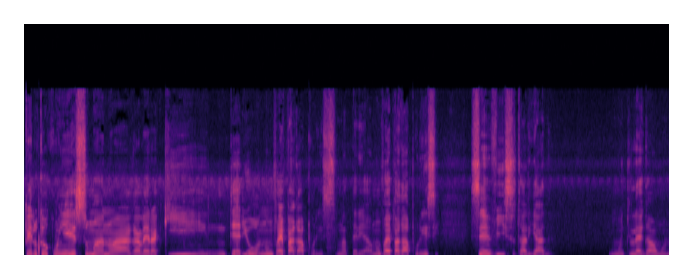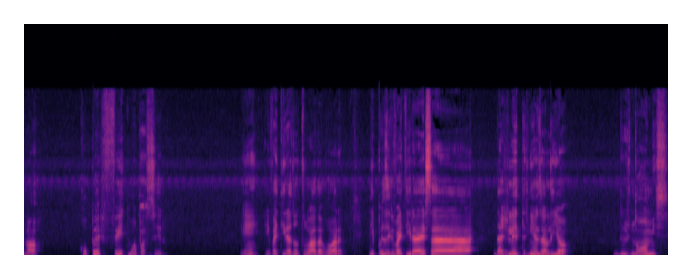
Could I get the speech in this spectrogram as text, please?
pelo que eu conheço, mano, a galera aqui interior não vai pagar por esse material. Não vai pagar por esse serviço, tá ligado? Muito legal, mano, ó. Ficou perfeito, meu parceiro. Hein? E vai tirar do outro lado agora. Depois ele vai tirar essa das letrinhas ali, ó. Dos nomes.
